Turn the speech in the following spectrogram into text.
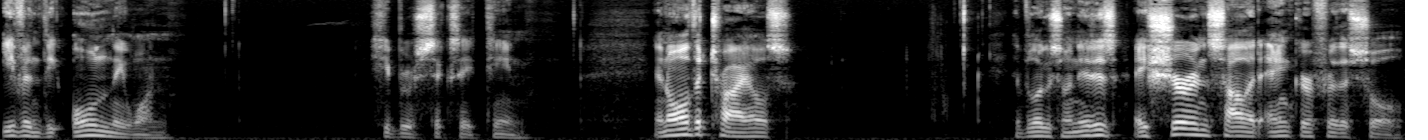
even the only one. Hebrews 6:18. In all the trials, it is a sure and solid anchor for the soul,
